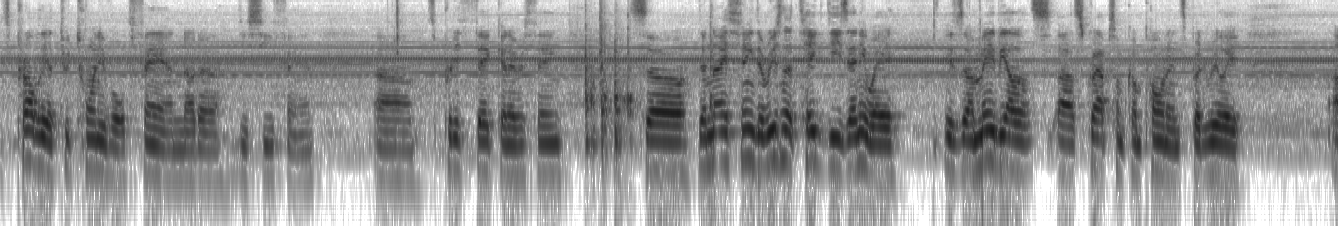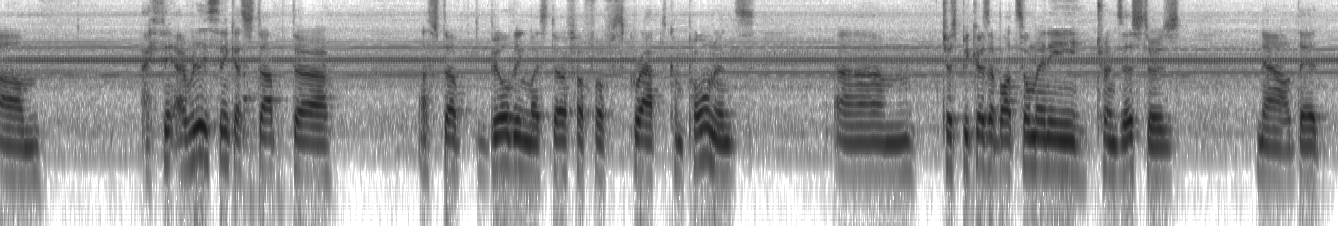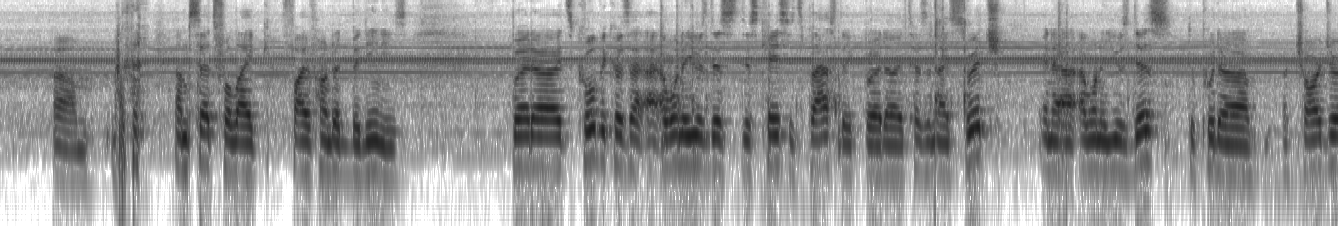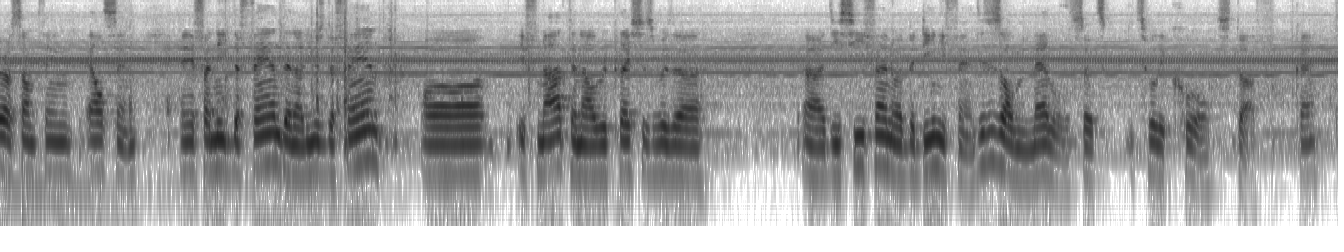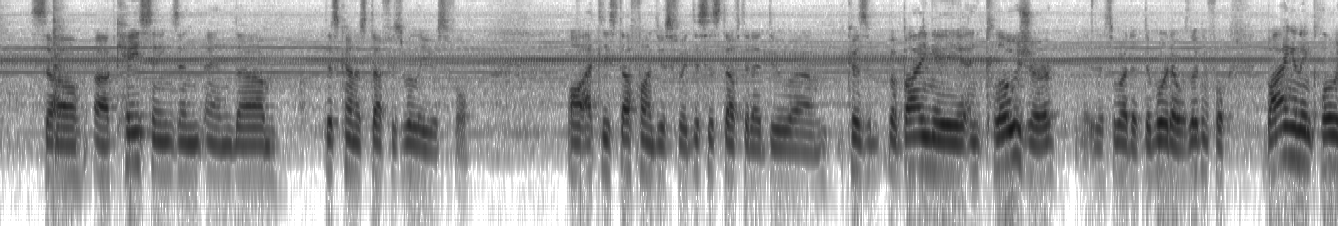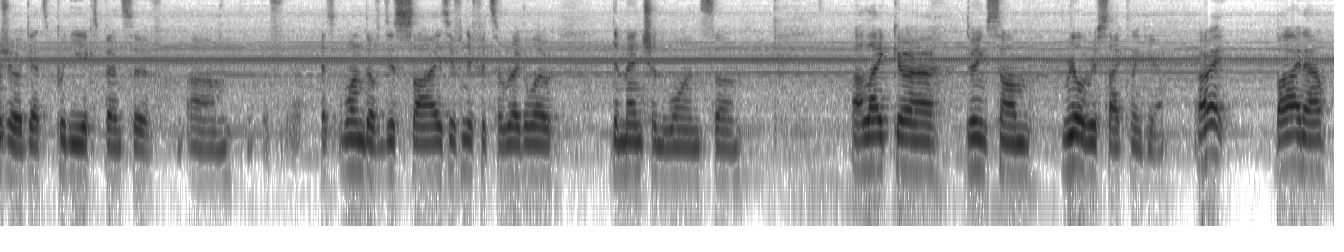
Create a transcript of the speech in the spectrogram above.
it's probably a 220 volt fan not a DC fan. Uh, it's pretty thick and everything. So the nice thing the reason I take these anyway is uh, maybe I'll uh, scrap some components but really um, I think I really think I stopped uh, I stopped building my stuff off of scrapped components. Um, just because I bought so many transistors now that um, I'm set for like 500 Bedinis but uh, it's cool because I, I want to use this this case it's plastic but uh, it has a nice switch and uh, I want to use this to put a, a, charger or something else in. And if I need the fan then I'll use the fan or if not then I'll replace this with a uh, DC fan or a Bedini fan. This is all metal, so it's it's really cool stuff. Okay, so uh, casings and and um, this kind of stuff is really useful, or at least I find useful. This is stuff that I do um, because buying a enclosure. That's what the word I was looking for. Buying an enclosure gets pretty expensive. Um, as one of this size, even if it's a regular dimensioned one. So I like uh, doing some real recycling here. All right, bye now.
